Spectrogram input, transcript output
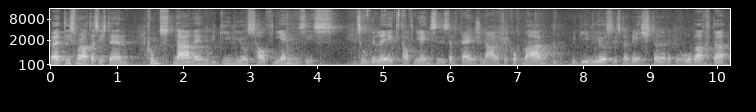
Äh, diesmal hat er sich den Kunstnamen Vigilius Haufniensis zugelegt. Haufniensis ist der lateinische Name für Kopenhagen. Vigilius ist der Wächter oder der Beobachter,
